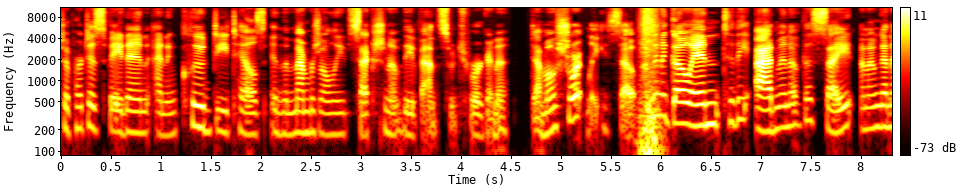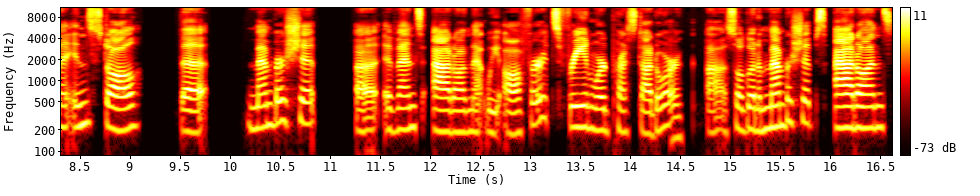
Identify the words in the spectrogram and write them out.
to participate in and include details in the members only section of the events, which we're going to demo shortly. So I'm going to go into the admin of the site and I'm going to install the membership uh, events add-on that we offer. It's free in wordpress.org. Uh, so I'll go to memberships add-ons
